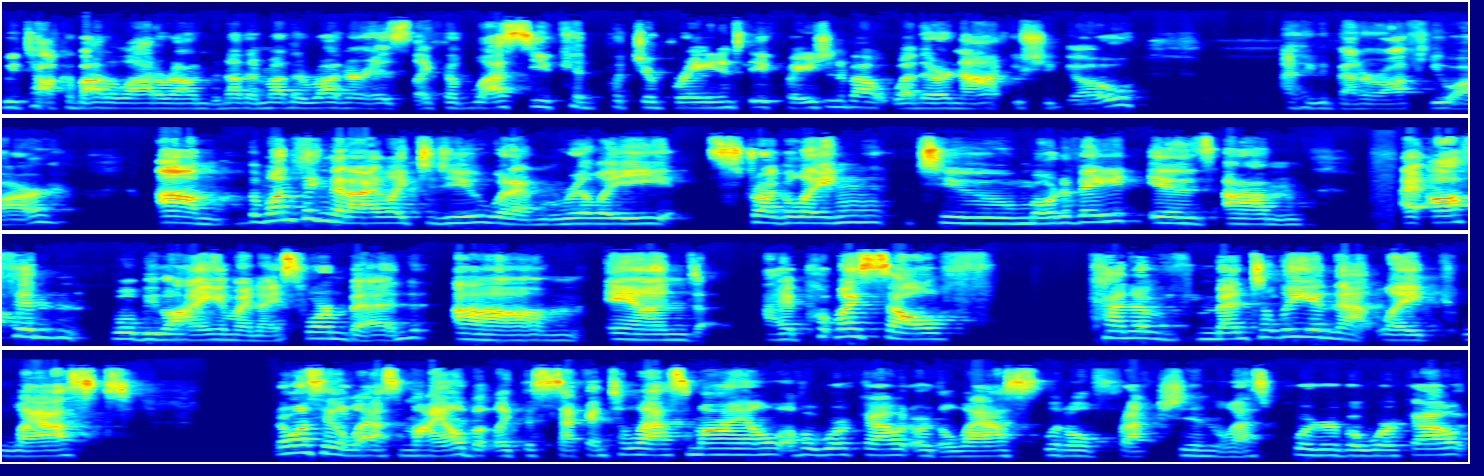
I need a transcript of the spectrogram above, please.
we talk about a lot around another mother runner is like the less you can put your brain into the equation about whether or not you should go, I think the better off you are. Um, the one thing that I like to do when I'm really struggling to motivate is um, I often will be lying in my nice warm bed um, and I put myself kind of mentally in that like last I don't want to say the last mile, but like the second to last mile of a workout or the last little fraction, the last quarter of a workout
